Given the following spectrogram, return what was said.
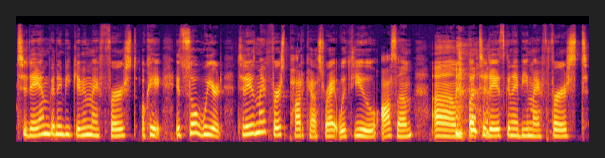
today I'm going to be giving my first. Okay, it's so weird. Today's my first podcast, right, with you. Awesome. Um, but today is going to be my first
